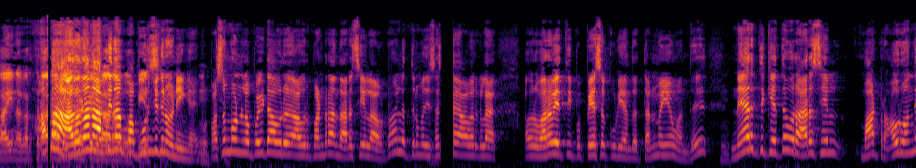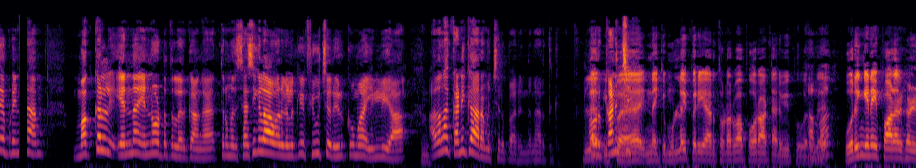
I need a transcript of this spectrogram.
காய் ஆமா நகர்த்துறாரு அதை தான் அப்படிதான். புரிஞ்சுக்கணும் நீங்க. இப்ப பசும்பொன்ல போயிட்டு அவர் அவர் பண்ற அந்த அரசியல் ஆகட்டும் இல்ல திருமதி சசிகலா அவர்களை அவர் வரவேற்று இப்ப பேசக்கூடிய அந்த தன்மையும் வந்து நேரத்துக்கு ஏத்த ஒரு அரசியல் மாற்றம். அவர் வந்து எப்படின்னா மக்கள் என்ன எண்ணோட்டத்துல இருக்காங்க? திருமதி சசிகலா அவர்களுக்கு ஃபியூச்சர் இருக்குமா இல்லையா? அதெல்லாம் கணிக்க ஆரம்பிச்சிருப்பாரு இந்த நேரத்துக்கு. இன்னைக்கு முல்லை பெரியார் தொடர்பா போராட்ட அறிவிப்பு வருது. ஒருங்கிணைப்பாளர்கள்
